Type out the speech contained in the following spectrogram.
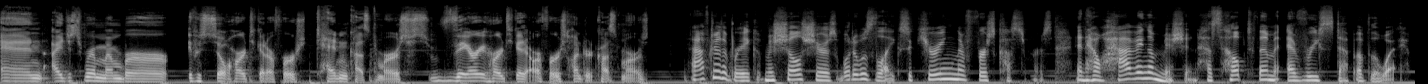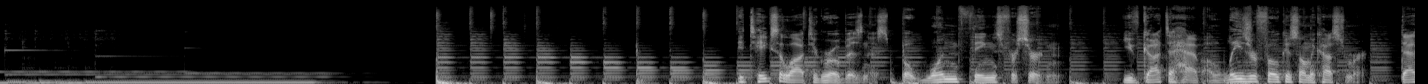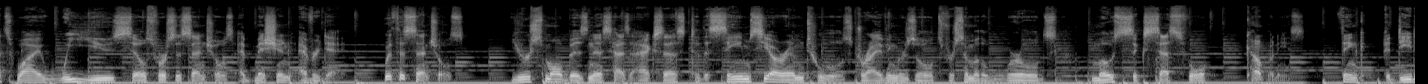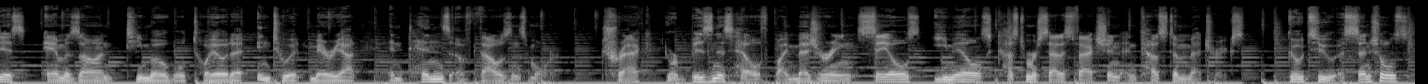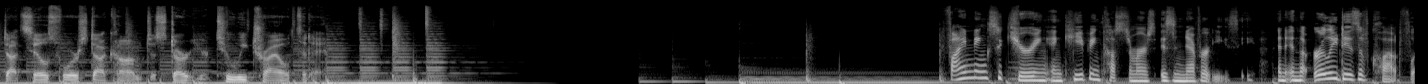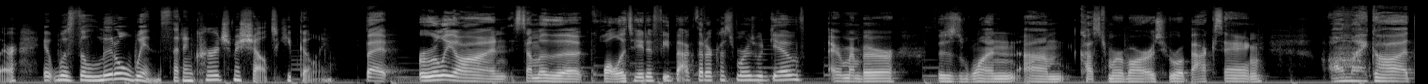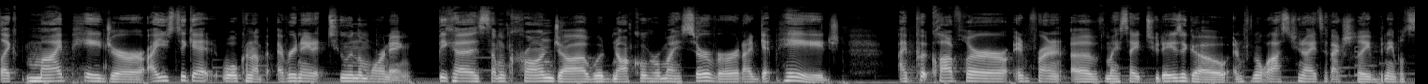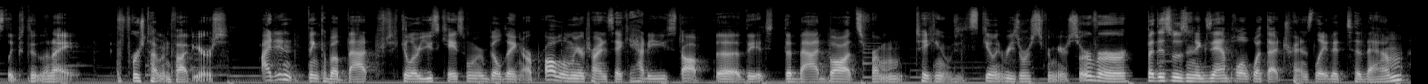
And I just remember it was so hard to get our first 10 customers, very hard to get our first 100 customers. After the break, Michelle shares what it was like securing their first customers and how having a mission has helped them every step of the way. It takes a lot to grow a business, but one thing's for certain you've got to have a laser focus on the customer. That's why we use Salesforce Essentials at Mission every day. With Essentials, your small business has access to the same CRM tools driving results for some of the world's most successful companies. Think Adidas, Amazon, T Mobile, Toyota, Intuit, Marriott, and tens of thousands more. Track your business health by measuring sales, emails, customer satisfaction, and custom metrics. Go to essentials.salesforce.com to start your two week trial today. Finding, securing, and keeping customers is never easy. And in the early days of Cloudflare, it was the little wins that encouraged Michelle to keep going. But early on, some of the qualitative feedback that our customers would give, I remember there was one um, customer of ours who wrote back saying, Oh my God, like my pager, I used to get woken up every night at two in the morning because some cron job would knock over my server and I'd get paged. I put Cloudflare in front of my site two days ago, and for the last two nights, I've actually been able to sleep through the night. The first time in five years. I didn't think about that particular use case when we were building our problem. We were trying to say, okay, how do you stop the the, the bad bots from taking stealing resources from your server? But this was an example of what that translated to them.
